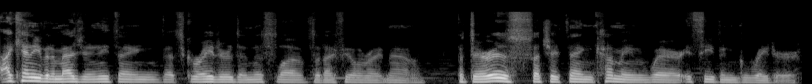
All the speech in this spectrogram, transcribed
I can't even imagine anything that's greater than this love that I feel right now. But there is such a thing coming where it's even greater.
